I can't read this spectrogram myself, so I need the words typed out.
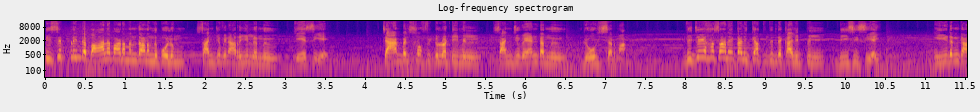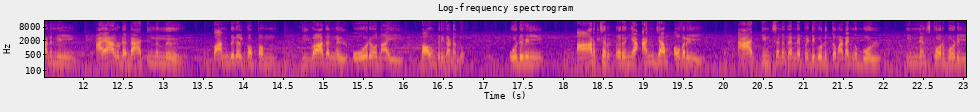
ഡിസിപ്ലിന്റെ ബാലപാഠം എന്താണെന്ന് പോലും ചാമ്പ്യൻസ് ട്രോഫിക്കുള്ള ടീമിൽ സഞ്ജു വേണ്ടെന്ന് രോഹിത് ശർമ്മ. വിജയ് ഹസാനെ കളിക്കാത്തതിന്റെ കലിപ്പിൽ B C C I. Eden ഗാർഡനിൽ അയാളുടെ ബാറ്റിൽ നിന്ന് പന്തുകൾക്കൊപ്പം വിവാദങ്ങൾ ഓരോന്നായി ബൗണ്ടറി കടന്നു. ഒടുവിൽ ആർച്ചർ എറിഞ്ഞ അഞ്ചാം ഓവറിൽ ആറ്റ്കിൻസണ് തന്നെ പിടികൊടുത്ത് മടങ്ങുമ്പോൾ ഇന്ത്യൻ സ്കോർ ബോർഡിൽ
